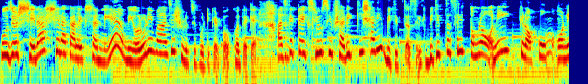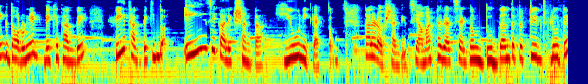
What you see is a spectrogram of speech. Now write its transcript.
পুজোর সেরা সেরা কালেকশন নিয়ে আমি অরুণিমা আছি সুরুচি বুটিকের পক্ষ থেকে। আজকে একটা এক্সক্লুসিভ শাড়ি। কি শাড়ি? বিচিত্রা সিল্ক বিচিত্রা সিল্ক তোমরা অনেক রকম, অনেক ধরনের দেখে থাকবে, পেয়ে থাকবে, কিন্তু এই যে কালেকশানটা ইউনিক একদম। কালার অপশান দিচ্ছি। আমারটা যাচ্ছে একদম দুর্দান্ত একটা টিল্ট ব্লুতে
